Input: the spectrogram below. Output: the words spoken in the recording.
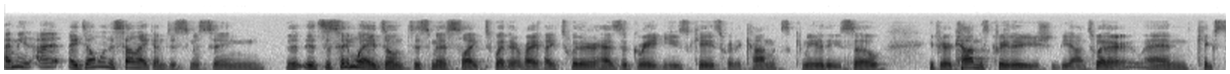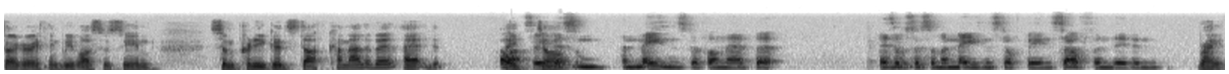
I mean, I, I don't want to sound like I'm dismissing. It's the same way I don't dismiss like Twitter, right? Like Twitter has a great use case for the comics community. So if you're a comics creator, you should be on Twitter. And Kickstarter, I think we've also seen some pretty good stuff come out of it. I, Oh, I absolutely. don't- There's some amazing stuff on there, but there's also some amazing stuff being self-funded, and right.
